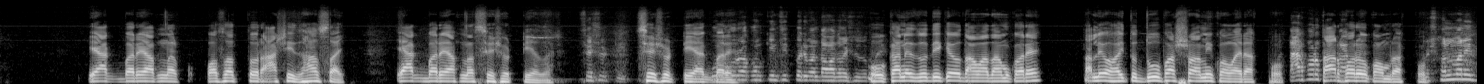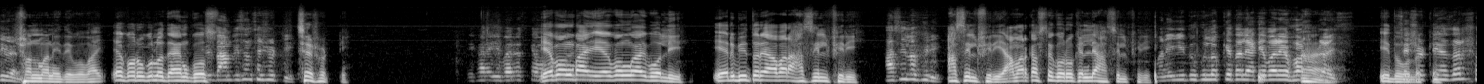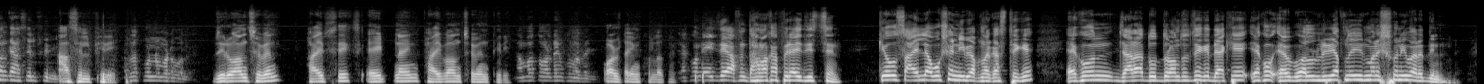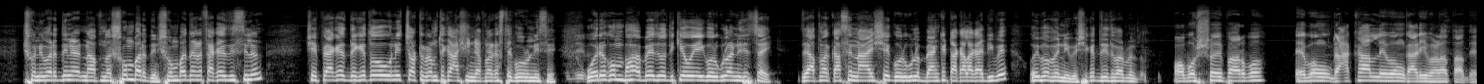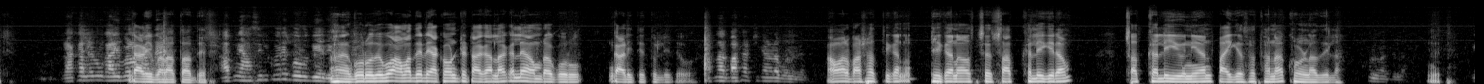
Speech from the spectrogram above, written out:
একবারে আপনার পঁচাত্তর আশি যা চাই একবারে আপনার ছেষট্টি হাজার। ছেষট্টি? একবারে। ওখানে যদি কেউ দামাদাম করে তাহলে হয়তো দু পাঁচশো আমি কমাই রাখব। তারপরেও কম রাখব। সম্মানই দেবো ভাই। এ গরুগুলো দেখেন গোস দাম ছেষট্টি? এবং ভাই এবং ভাই বলি এর ভিতরে আবার হাসিল ফ্রি। হাসিল ফ্রি। আমার কাছ থেকে গরু কিনলে হাসিল ফ্রি। মানে ঈদ উপলক্ষে তাহলে একেবারে হট হ্যাঁ, প্রাইস। ঈদ উপলক্ষে। সঙ্গে হাসিল ফ্রি। হাসিল ফ্রি। ফোন নাম্বারটা বলেন। Zero one seven five six eight nine five one seven three. All time খোলা থাকে। অল টাইম খোলা থাকে। এখন এই যে আপনি ধামাকা প্রাইস দিচ্ছেন কেউ চাইলে অবশ্যই নিবে আপনার কাছ থেকে। এখন যারা দূর দূরান্ত থেকে দেখে এখন অলরেডি আপনি মানে শনিবারের দিন। শনিবারের দিন না আপনার সোমবারের দিন। সোমবার দিন একটা প্যাকেজ দিচ্ছিলেন সেই প্যাকেজ দেখে তো উনি চট্টগ্রাম থেকে আসেনি আপনার কাছ থেকে গরু নিছে। ওইরকমভাবে যদি কেউ এই গরুগুলো নিতে চায় যে আপনার কাছে না এসে গরুগুলো ব্যাংকে টাকা লাগাই দিবে ওইভাবে নিবে। সেক্ষেত্রে দিতে পারবেন তো? অবশ্যই পারব। এবং রাখাল এবং গাড়ি ভাড়া তাদের। রাখাল এবং গাড়ি ভাড়া তাদের? আপনি হাসিল করে গরু দিয়ে দিবেন। হ্যাঁ গরু দেবো। আমাদের অ্যাকাউন্টে টাকা লাগালে আমরা গরু গাড়িতে তুলে দেবো। আপনার বাসার ঠিকানাটা বলে দেন। আমার বাসার ঠিকানা ঠিকানা হচ্ছে সাতখালি গ্রাম সাতখালি ইউনিয়ন পাইগেছা থানা খুলনা জেলা।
